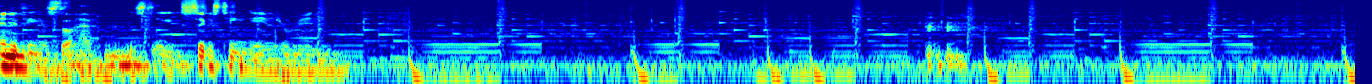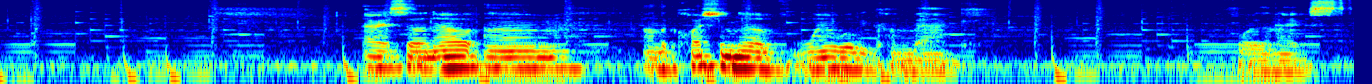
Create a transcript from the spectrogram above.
anything can still happen in this league. 16 games remaining. All right, so now um, on the question of when will we come back for the next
